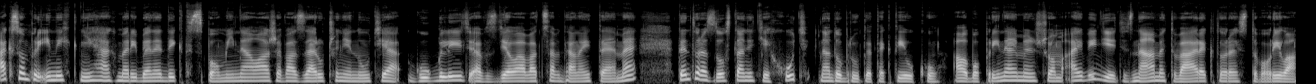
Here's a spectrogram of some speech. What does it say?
Ak som pri iných knihách Mary Benedict spomínala, že vás zaručene nútia googliť a vzdelávať sa v danej téme, tento raz dostanete chuť na dobrú detektívku, alebo pri najmenšom aj vidieť známe tváre, ktoré stvorila.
